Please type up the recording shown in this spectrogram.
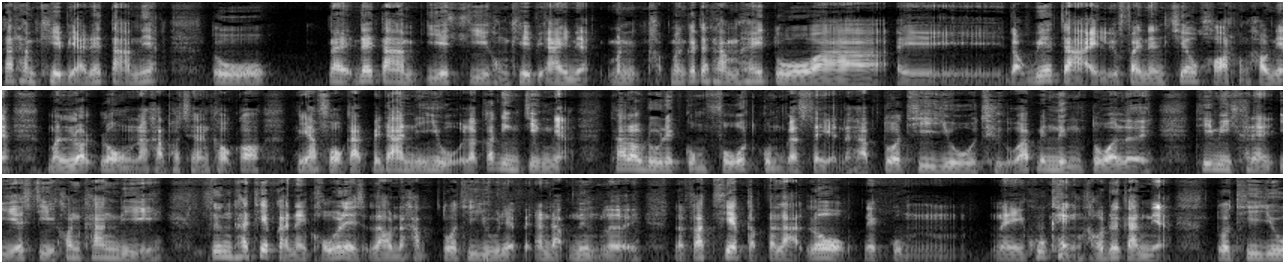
ถ้าทำ KPI ได้ตามเนี่ยตัว ได้ได้ตาม ESG ของ KPI เนี่ยมันมันก็จะทำให้ตัวไอ้ดอกเบี้ยจ่ายหรือ financial cost ของเขาเนี่ยมันลดลงนะครับ เพราะฉะนั้นเขาก็พยายามโฟกัสไปด้านนี้อยู่ แล้วก็จริงๆเนี่ยถ้าเราดูในกลุ่มฟู้ดกลุ่มเกษตรนะครับ ตัว TU ถือว่าเป็นหนึ่งตัวเลย ที่มีคะแนน ESG ค่อนข้างดี ซึ่งถ้าเทียบกับใน coverage เรานะครับ ตัว TU เนี่ยเป็นอันดับหนึ่งเลย แล้วก็เทียบกับตลาดโลกในกลุ่มในคู่แข่งเขาด้วยกันเนี่ยตัว TU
